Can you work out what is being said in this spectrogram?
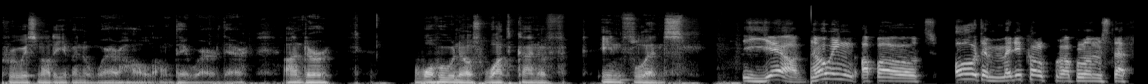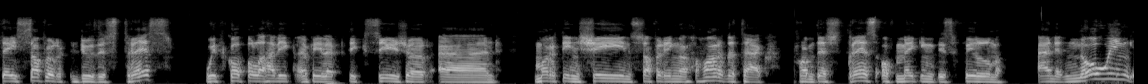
crew is not even aware how long they were there under well, who knows what kind of influence. Yeah, knowing about all the medical problems that they suffer due to stress, with Coppola having epileptic seizure and Martin Sheen suffering a heart attack from the stress of making this film, and knowing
